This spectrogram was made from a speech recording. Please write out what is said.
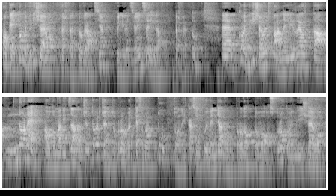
Ok, come vi dicevo, perfetto, grazie, quindi lezione inserita, perfetto. Eh, come vi dicevo, il funnel in realtà non è automatizzato al 100% proprio perché soprattutto nel caso in cui vendiate un prodotto vostro, come vi dicevo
